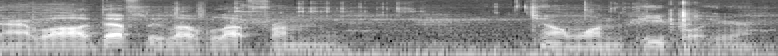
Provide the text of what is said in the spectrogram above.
Alright, well, I'll definitely level up from killing one of the people here.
